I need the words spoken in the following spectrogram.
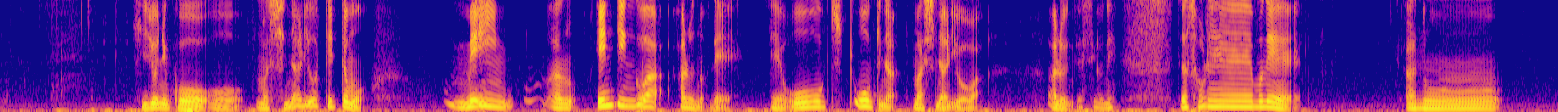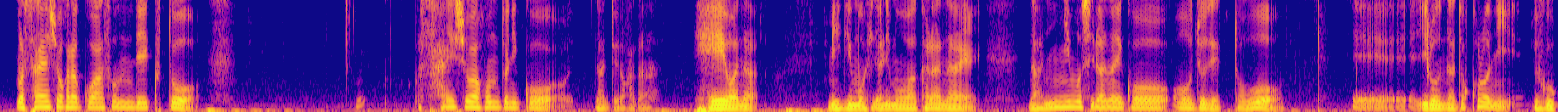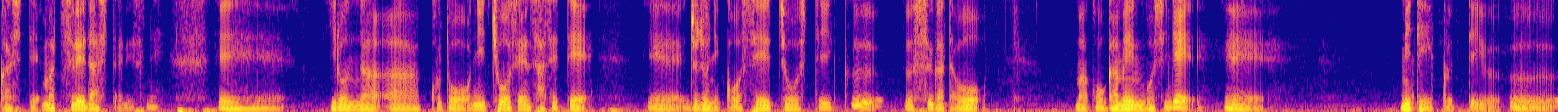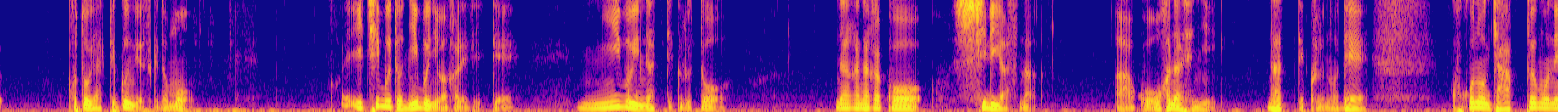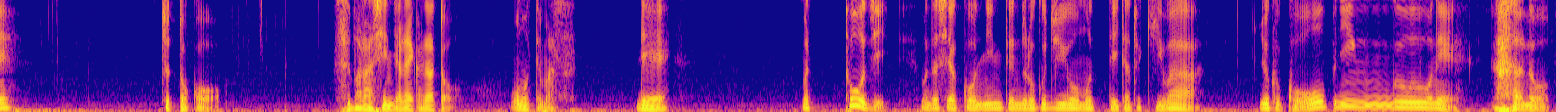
非常にこう、まあ、シナリオって言ってもメインあのエンディングはあるので、え大き大きな、まあ、シナリオはあるんですよね。でそれもねあのまあ、最初からこう遊んでいくと最初は本当にこう何て言うのかな平和な右も左もわからない何にも知らないこうジョゼットを、えー、いろんなところに動かして、まあ、連れ出したりですね、えー、いろんなことに挑戦させて、えー、徐々にこう成長していく姿を、まあ、こう画面越しで、えー、見ていくっていうことをやっていくんですけども1部と2部に分かれていて2部になってくるとなかなかこうシリアスなあこうお話になってくるのでここのギャップもねちょっとこう素晴らしいんじゃないかなと思ってます。で、まあ、当時私がこう任天堂60を持っていた時はよくこうオープニングをね あの、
